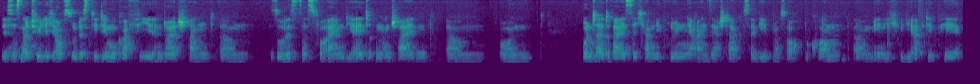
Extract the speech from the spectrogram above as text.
ist es natürlich auch so, dass die Demografie in Deutschland ähm, so ist, dass vor allem die Älteren entscheiden. Ähm, und unter 30 haben die Grünen ja ein sehr starkes Ergebnis auch bekommen, ähm, ähnlich wie die FDP.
